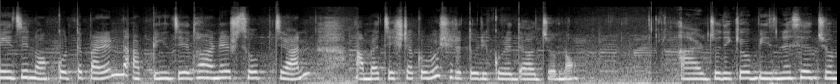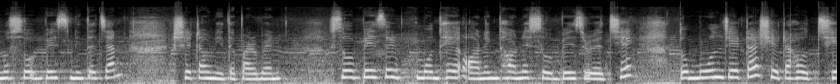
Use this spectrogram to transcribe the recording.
পেজে নক করতে পারেন। আপনি যে ধরনের সোপ চান, আমরা চেষ্টা করব সেটা তৈরি করে দেওয়ার জন্য। আর যদি কেউ বিজনেসের জন্য সোপ বেস নিতে চান, সেটাও নিতে পারবেন। সোপ বেসের মধ্যে অনেক ধরনের সোপ বেস রয়েছে। তো মূল যেটা, সেটা হচ্ছে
